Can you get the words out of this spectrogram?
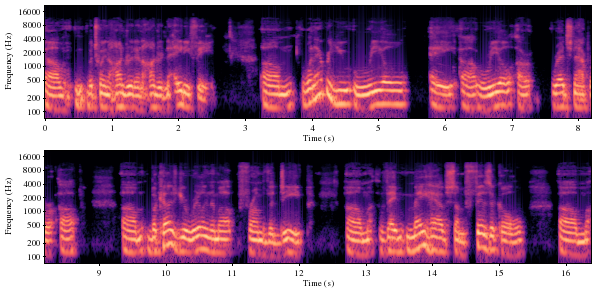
um, between 100 and 180 feet. Um, whenever you reel a uh, reel a red snapper up, um, because you're reeling them up from the deep, um, they may have some physical um,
